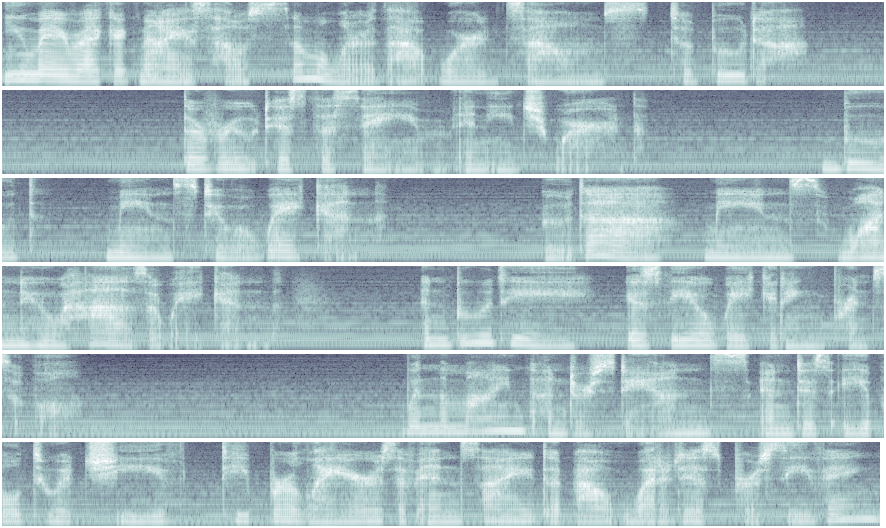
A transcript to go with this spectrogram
You may recognize how similar that word sounds to Buddha. The root is the same in each word. Bud means to awaken. Buddha means one who has awakened. And Buddhi is the awakening principle. When the mind understands and is able to achieve deeper layers of insight about what it is perceiving,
